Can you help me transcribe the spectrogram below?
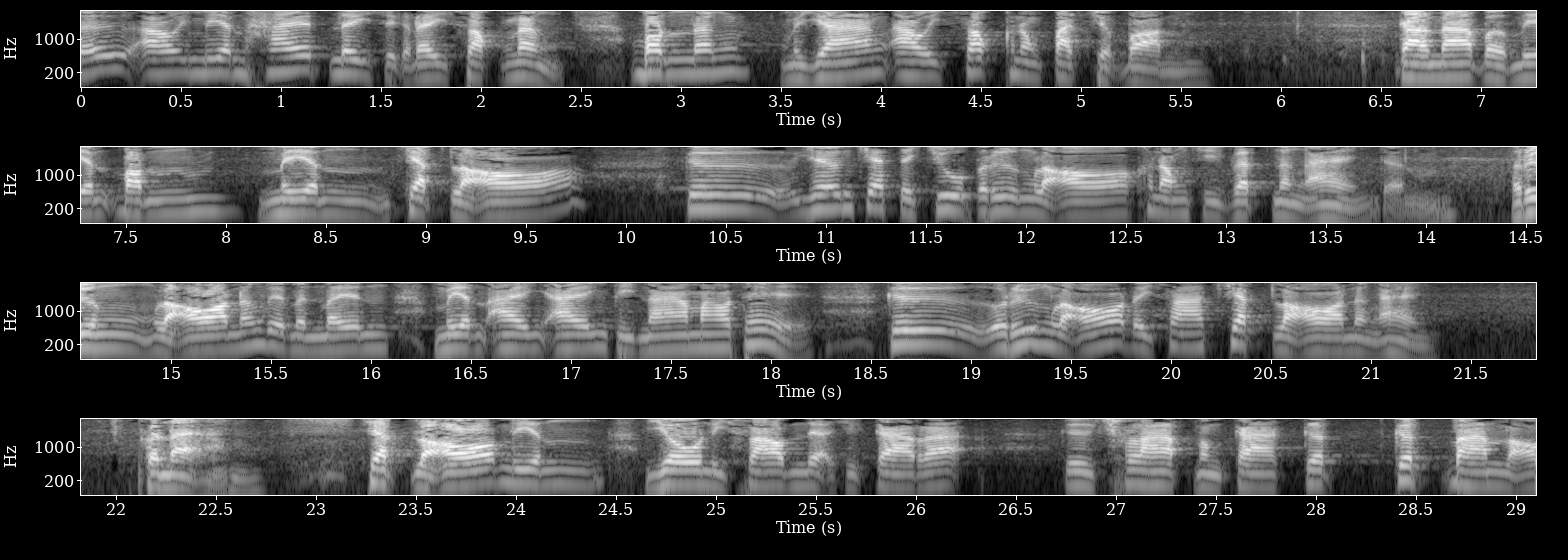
ទៅឲ្យមានហេតុនៃសេចក្តីសុខនឹងប៉ុននឹងម្យ៉ាងឲ្យសុខក្នុងបច្ចុប្បន្នកាលណាបើមានប៉ុនមានចិត្តល្អគឺយើងចេះតែជួបរឿងល្អក្នុងជីវិតនឹងឯងរឿងល្អហ្នឹងវាមិនមែនមានឯងឯងពីណាមកទេ គឺរឿងល្អដោយសារចិត្តល្អនឹងឯងកណាចិត្តល្អមានយោនិសោមអ្នកជាការៈ គឺឆ្លាតក្នុងការគិតគិតបានល្អ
